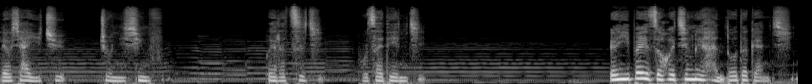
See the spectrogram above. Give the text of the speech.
留下一句“祝你幸福”，为了自己不再惦记。人一辈子会经历很多的感情。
